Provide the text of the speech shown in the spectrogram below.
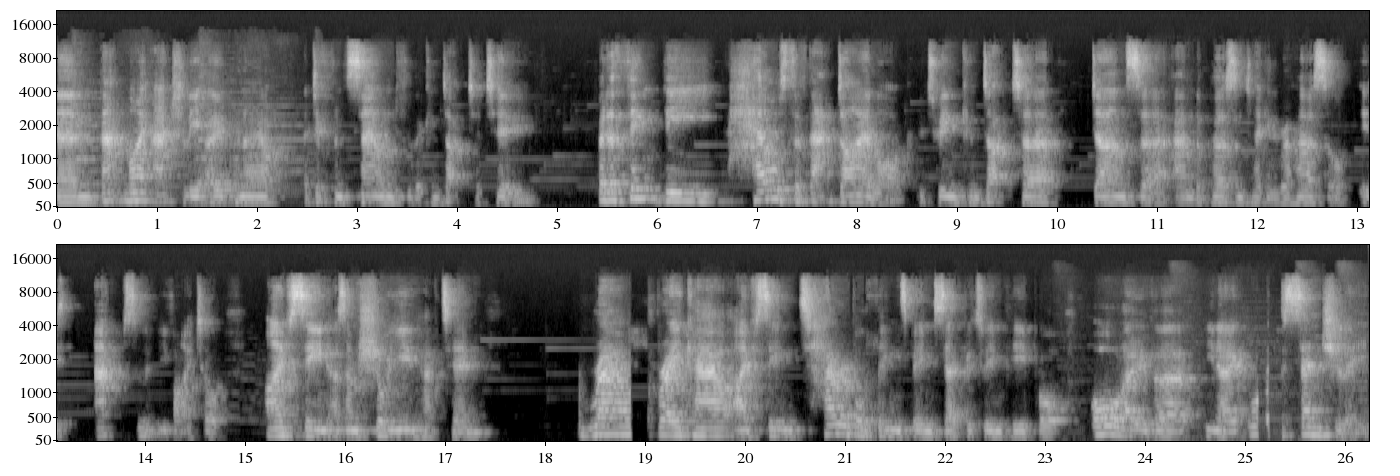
Um, that might actually open out a different sound for the conductor too. But I think the health of that dialogue between conductor, dancer, and the person taking the rehearsal is absolutely vital. I've seen, as I'm sure you have, Tim, rows break out. I've seen terrible things being said between people all over, you know, what is essentially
